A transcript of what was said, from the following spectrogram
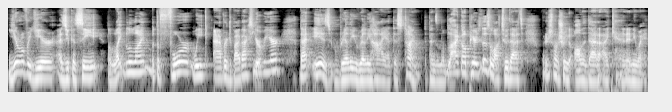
year over year, as you can see, the light blue line, but the four week average buybacks year over year, that is really, really high at this time. Depends on the blackout periods. There's a lot to that, but I just want to show you all the data I can anyway.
